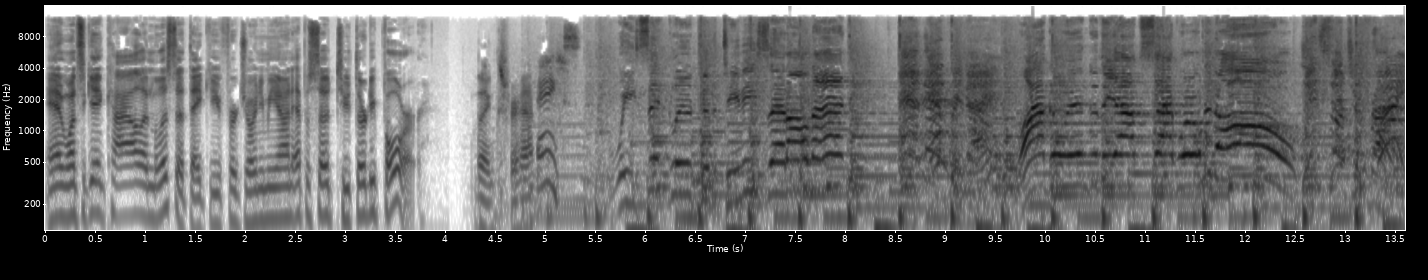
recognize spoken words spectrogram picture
And once again, Kyle and Melissa, thank you for joining me on episode 234. Thanks for having me. Thanks. We sit glued to the TV set all night. And every night. Why go into the outside world at all? it's such a fright.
